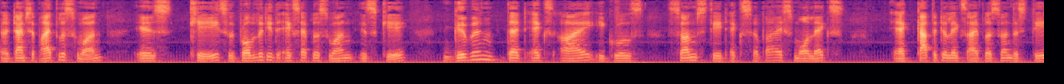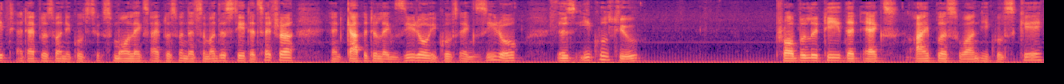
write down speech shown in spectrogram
uh, time step i plus 1 is k. So the probability that xi plus 1 is k, given that xi equals some state x sub i, small x, capital X i plus 1, the state at i plus 1 equals to small x i plus 1, that's some other state, etc. And capital X0 equals X0 is equal to probability that x i plus 1 equals k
